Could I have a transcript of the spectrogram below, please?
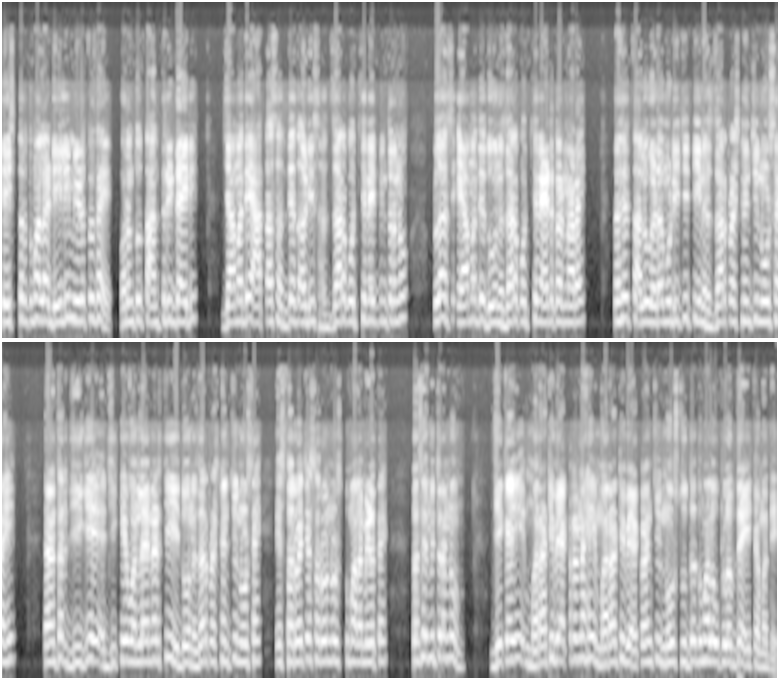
टेस्ट तर तुम्हाला डेली मिळतच आहे परंतु तांत्रिक डायरी ज्यामध्ये आता सध्याच अडीच हजार क्वेश्चन आहेत मित्रांनो प्लस यामध्ये दोन हजार क्वेश्चन ऍड करणार आहे. तसेच चालू घडामोडीची तीन हजार प्रश्नांची नोट्स आहे. त्यानंतर जी के जी के वन लाईनरची दोन हजार प्रश्नांची नोट्स आहे. हे सर्वच्या सर्व नोट्स तुम्हाला मिळत आहे. तसे मित्रांनो जे काही मराठी व्याकरण आहे मराठी व्याकरणची नोट सुद्धा तुम्हाला उपलब्ध आहे याच्यामध्ये.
